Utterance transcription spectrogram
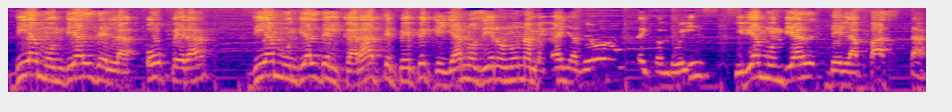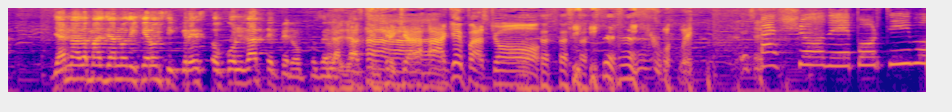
Día Mundial de la Ópera, Día Mundial del Karate, Pepe, que ya nos dieron una medalla de oro, un taekwondoín, y Día Mundial de la Pasta. Ya nada más ya no dijeron si crees o colgate, pero pues de la ¿Qué, pasta. qué- qué- qué pasó? Hijo, güey. Espacio Deportivo.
